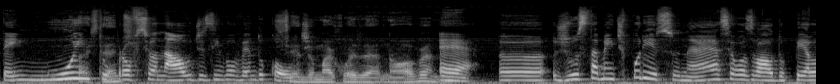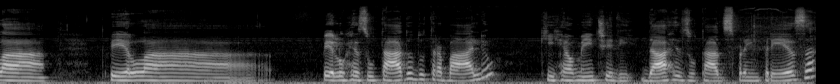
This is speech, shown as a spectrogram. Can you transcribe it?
tem muito Bastante. profissional desenvolvendo coaching. Sendo uma coisa nova. Né? É. Uh, justamente por isso, né, seu Oswaldo, pela, pela, pelo resultado do trabalho, que realmente ele dá resultados para a empresa,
